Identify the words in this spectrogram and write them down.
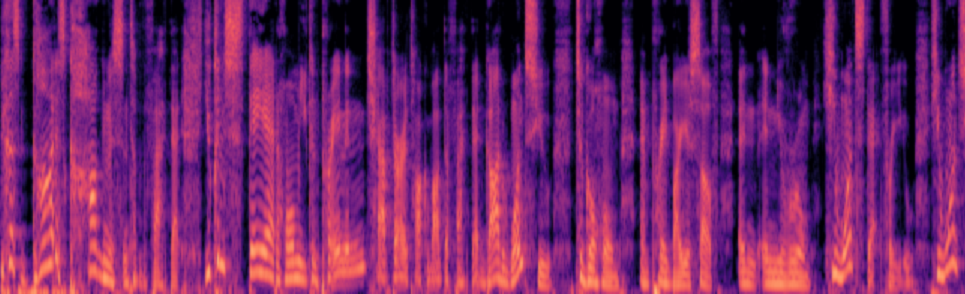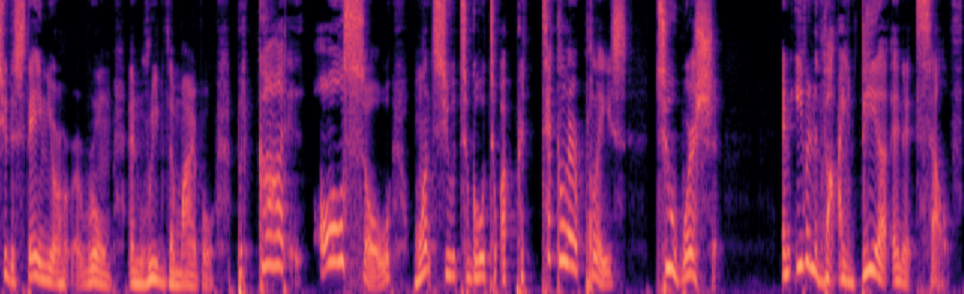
because God is cognizant of the fact that you can stay at home. You can pray. And in chapter, I talk about the fact that God wants you to go home and pray by yourself in, in your room. He wants that for you. He wants you to stay in your room and read the Bible. But God also wants you to go to a particular place to worship. And even the idea in itself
